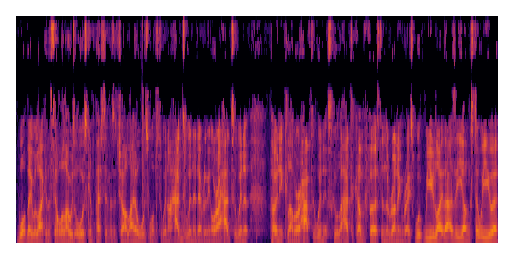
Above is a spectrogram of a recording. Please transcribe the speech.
what they were like, and they say, "Well, I was always competitive as a child. I always wanted to win. I had to win at everything, or I had to win at pony club, or I had to win at school. I had to come first in the running race." Were, were you like that as a youngster? Were you a,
